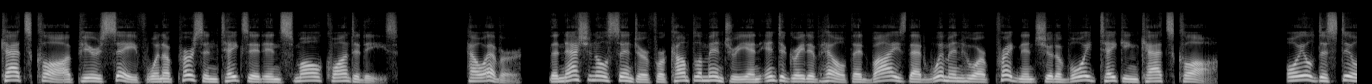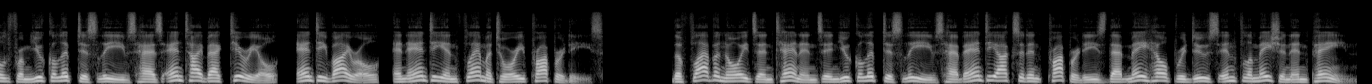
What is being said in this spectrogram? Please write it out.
Cat's claw appears safe when a person takes it in small quantities. However, the National Center for Complementary and Integrative Health advised that women who are pregnant should avoid taking cat's claw. Oil distilled from eucalyptus leaves has antibacterial, antiviral, and anti-inflammatory properties. The flavonoids and tannins in eucalyptus leaves have antioxidant properties that may help reduce inflammation and pain.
